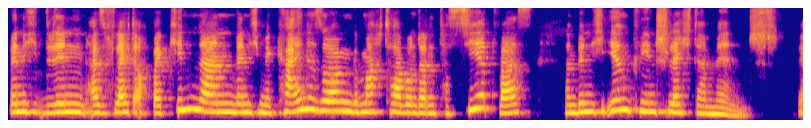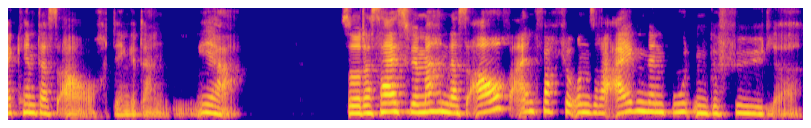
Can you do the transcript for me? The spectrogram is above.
wenn ich den, also vielleicht auch bei Kindern, wenn ich mir keine Sorgen gemacht habe und dann passiert was, dann bin ich irgendwie ein schlechter Mensch. Wer kennt das auch, den Gedanken? Ja. So, das heißt, wir machen das auch einfach für unsere eigenen guten Gefühle.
